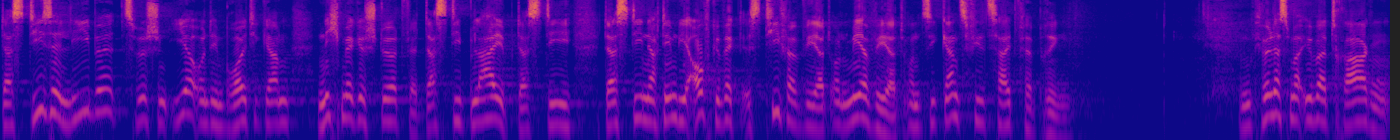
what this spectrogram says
dass diese Liebe zwischen ihr und dem Bräutigam nicht mehr gestört wird, dass die bleibt, dass die, dass die, nachdem die aufgeweckt ist, tiefer wird und mehr wird und sie ganz viel Zeit verbringen. Und ich will das mal übertragen.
